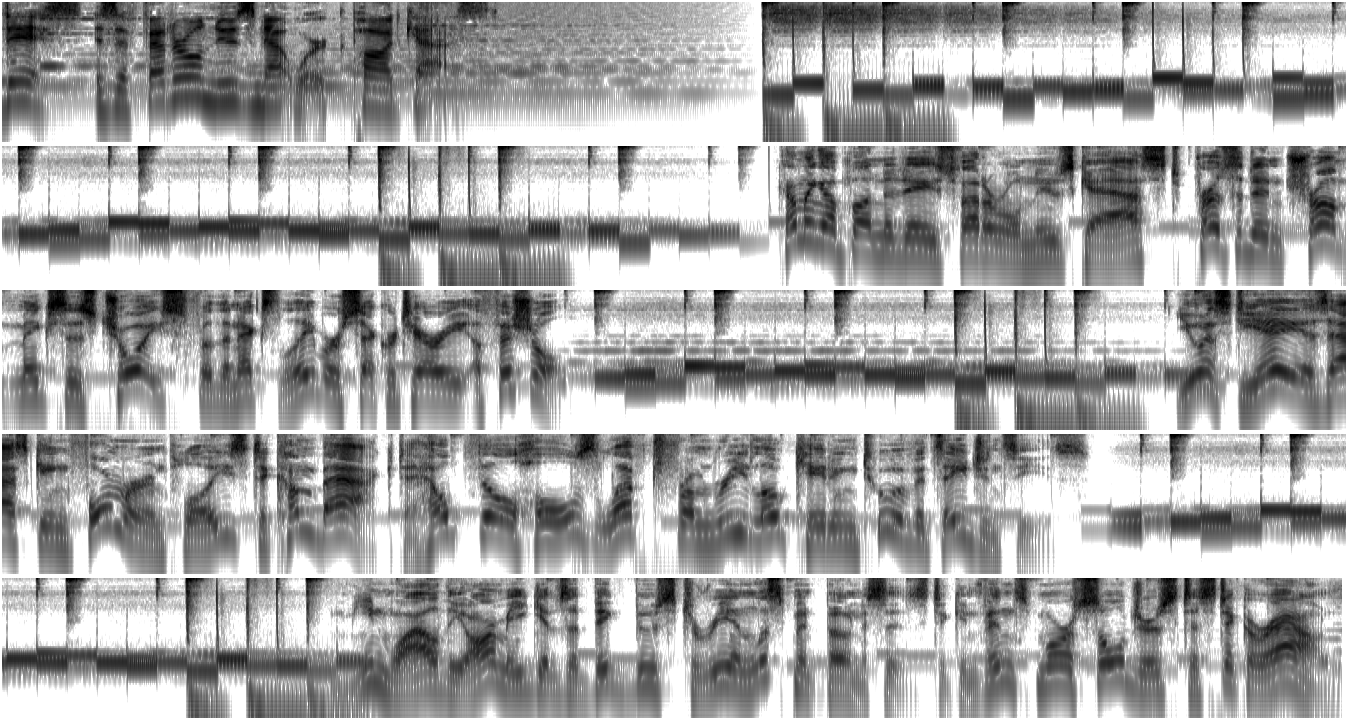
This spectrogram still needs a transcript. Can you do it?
This is a Federal News Network podcast. Coming up on today's Federal Newscast, President Trump makes his choice for the next Labor Secretary official. USDA is asking former employees to come back to help fill holes left from relocating two of its agencies. Meanwhile, the Army gives a big boost to reenlistment bonuses to convince more soldiers to stick around.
